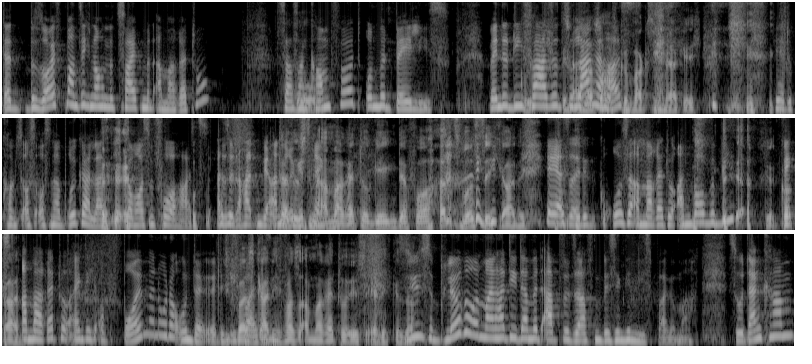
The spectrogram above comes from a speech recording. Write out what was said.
Da besäuft man sich noch eine Zeit mit Amaretto, Southern Oh. Comfort und mit Baileys. Wenn du die Phase ich bin zu lange hast, aufgewachsen, merke ich. ja, du kommst aus Osnabrücker Land, ich komme aus dem Vorharz. Also da hatten wir Das andere ist ein Getränke. Amaretto-Gegend der Vorharz, wusste ich gar nicht. Ja, ja, so ein große Amaretto-Anbaugebiet. guck Wächst an. Amaretto eigentlich auf Bäumen oder unterirdisch? Ich weiß gar es nicht, was Amaretto ist, ehrlich gesagt. Süße Plörre und man hat die dann mit Apfelsaft ein bisschen genießbar gemacht. So, dann kam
